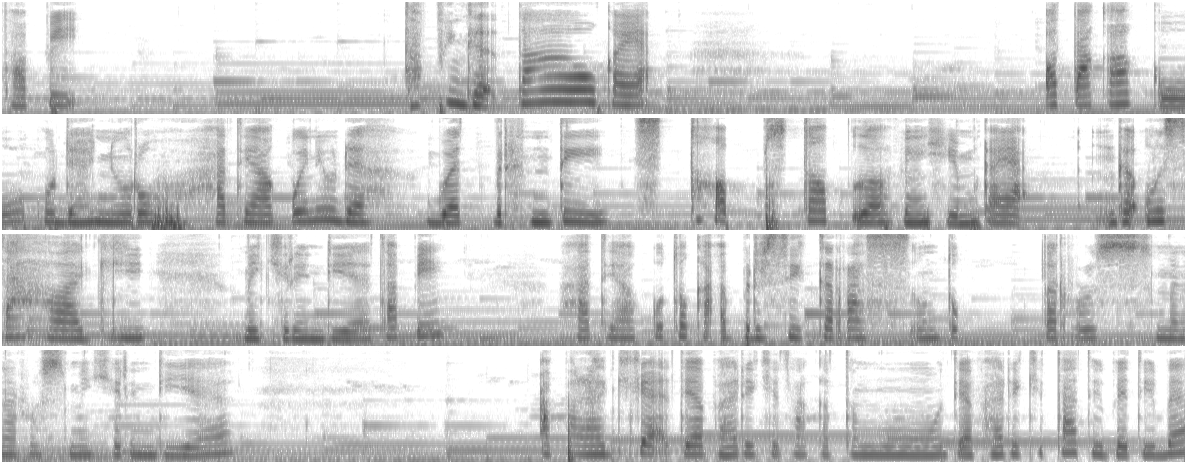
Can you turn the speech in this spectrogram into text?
Tapi tapi nggak tahu kayak otak aku udah nyuruh hati aku ini udah buat berhenti. Stop stop loving him. Kayak nggak usah lagi mikirin dia. Tapi hati aku tuh kayak bersih keras untuk terus menerus mikirin dia. Apalagi kayak tiap hari kita ketemu. Tiap hari kita tiba-tiba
